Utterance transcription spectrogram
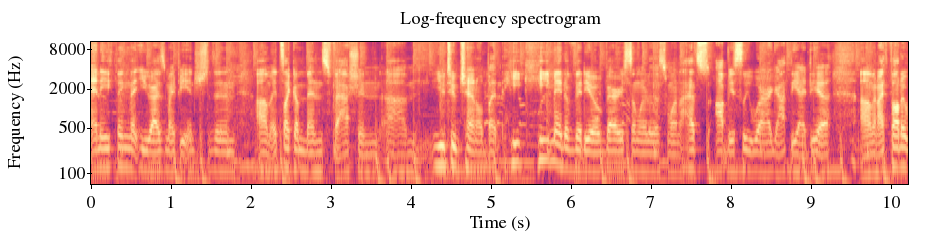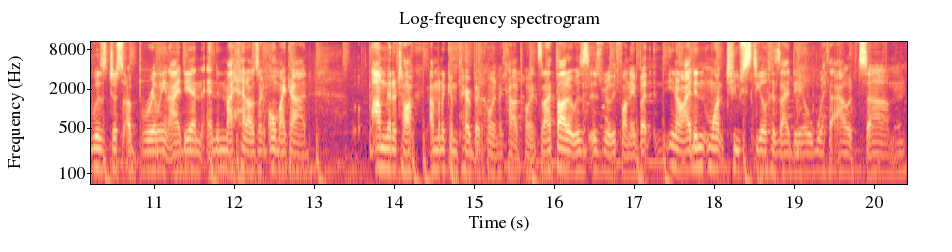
anything that you guys might be interested in. Um, it's like a men's fashion um, YouTube channel but he he made a video very similar to this one. That's obviously where I got the idea. Um, and I thought it was just a brilliant idea and, and in my head I was like oh my god I'm gonna talk I'm gonna compare Bitcoin to COD points. And I thought it was is really funny but you know I didn't want to steal his idea without um,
